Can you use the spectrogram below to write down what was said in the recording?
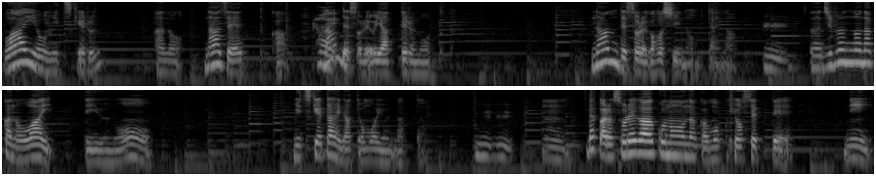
Y を見つける？あのなぜ？とか、はないんでそれをやってるの？とか。なんでそれが欲しいの？みたいな。うん。自分の中の Y っていうのを見つけたいなって思うようになった。うんうん。うん、だからそれがこのなんか目標設定に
